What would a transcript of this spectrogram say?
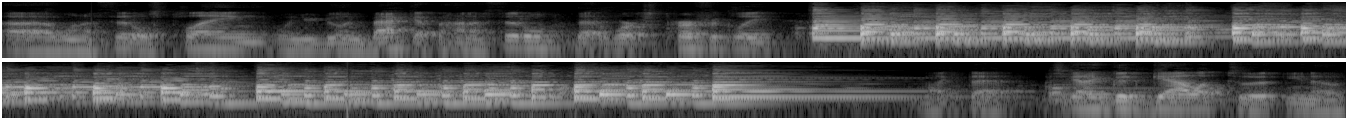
Uh, when a fiddle's playing, when you're doing backup behind a fiddle, that works perfectly. Got a good gallop to it, you know.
